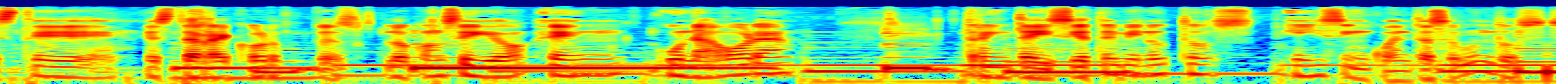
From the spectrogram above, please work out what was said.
este, este récord pues lo consiguió en una hora 37 minutos y 50 segundos.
